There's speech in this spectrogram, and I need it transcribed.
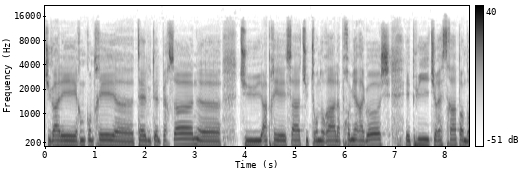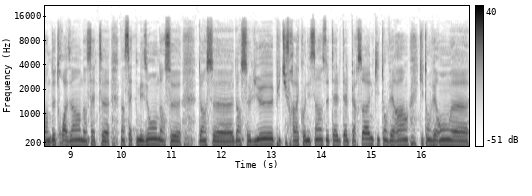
tu vas aller rencontrer euh, telle ou telle personne, euh, tu, après ça, tu tourneras la première à gauche, et puis tu resteras pendant 2-3 ans dans cette, dans cette maison, dans ce, dans, ce, dans ce lieu, et puis tu feras la connaissance de telle telle personne qui t'enverront, qui t'enverront euh,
